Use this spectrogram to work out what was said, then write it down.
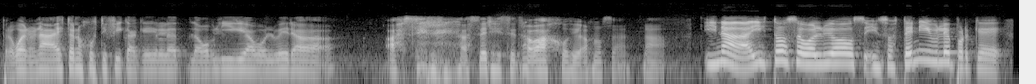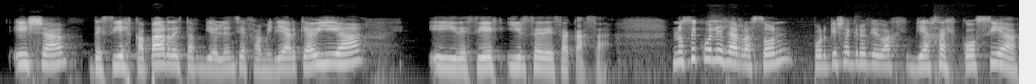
pero bueno, nada, esto no justifica que él la, la obligue a volver a, a hacer, a hacer ese trabajo, digamos. nada. Y nada, y esto se volvió insostenible porque ella decide escapar de esta violencia familiar que había y decide irse de esa casa. No sé cuál es la razón, porque ella creo que va- viaja a Escocia,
